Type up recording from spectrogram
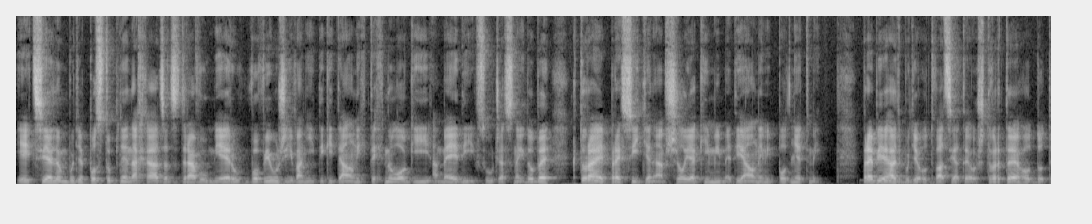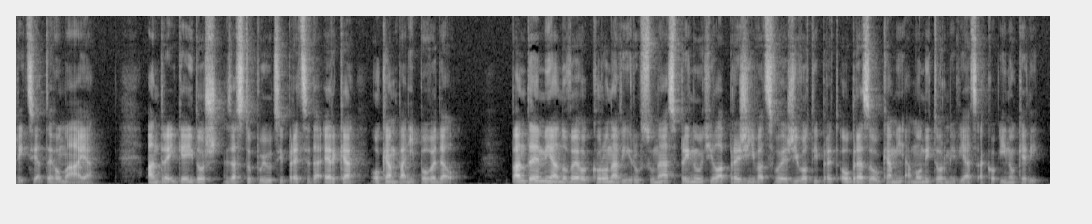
Jej cieľom bude postupne nachádzať zdravú mieru vo využívaní digitálnych technológií a médií v súčasnej dobe, ktorá je presítená všelijakými mediálnymi podnetmi. Prebiehať bude od 24. do 30. mája. Andrej Gejdoš, zastupujúci predseda RK, o kampani povedal Pandémia nového koronavírusu nás prinútila prežívať svoje životy pred obrazovkami a monitormi viac ako inokedy.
